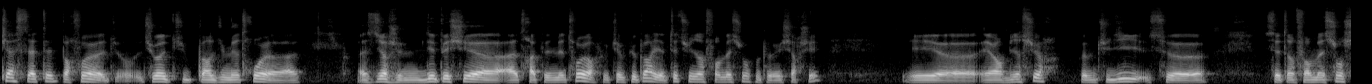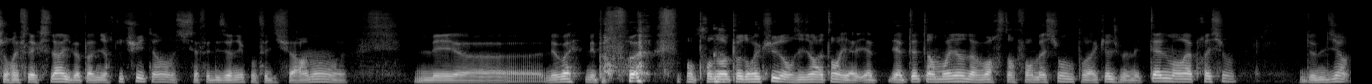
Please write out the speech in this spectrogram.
casse la tête parfois. Tu, vois, tu parles du métro à, à, se dire, je vais me dépêcher à, attraper le métro, alors que quelque part, il y a peut-être une information qu'on peut aller chercher. Et, euh, et, alors, bien sûr, comme tu dis, ce, cette information, ce réflexe-là, il va pas venir tout de suite. Hein, si ça fait des années qu'on fait différemment. Euh, mais, euh, mais ouais, mais parfois, en prenant un peu de recul, en se disant, attends, il y a, a peut-être un moyen d'avoir cette information pour laquelle je me mets tellement la pression, de me dire,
